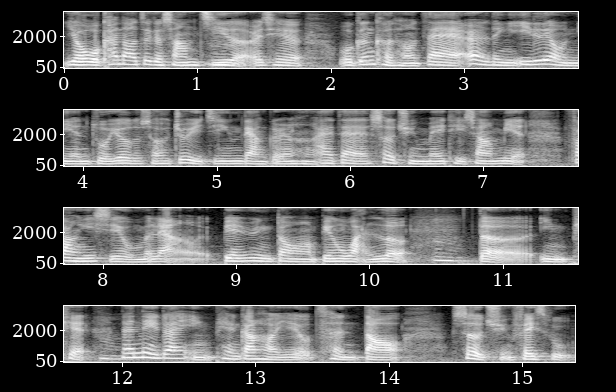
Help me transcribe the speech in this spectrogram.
有我看到这个商机了，而且我跟可彤在二零一六年左右的时候就已经两个人很爱在社群媒体上面放一些我们俩边运动边玩乐嗯。的影片。那那段影片刚好也有蹭到社群 Facebook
